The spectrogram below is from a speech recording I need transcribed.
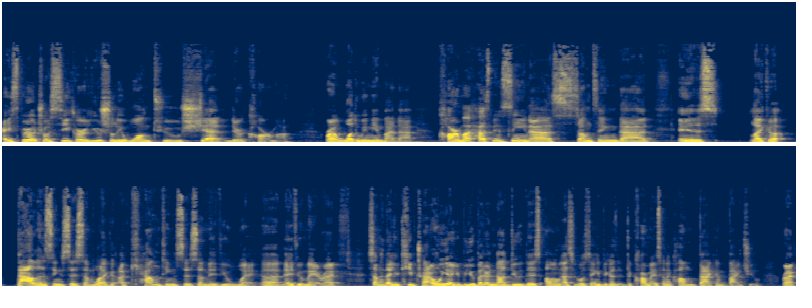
a spiritual seeker usually want to shed their karma, right? What do we mean by that? Karma has been seen as something that is like a balancing system or like an accounting system if you may, uh, if you may, right? Something that you keep track. Oh yeah, you, you better not do this unethical thing because the karma is gonna come back and bite you, right?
